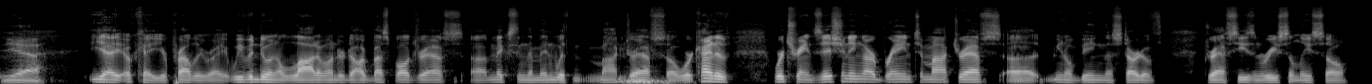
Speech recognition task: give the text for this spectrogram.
yeah, Yeah, okay, you're probably right. We've been doing a lot of underdog best ball drafts, uh, mixing them in with mock drafts. So we're kind of we're transitioning our brain to mock drafts. Uh, you know, being the start of draft season recently. So,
